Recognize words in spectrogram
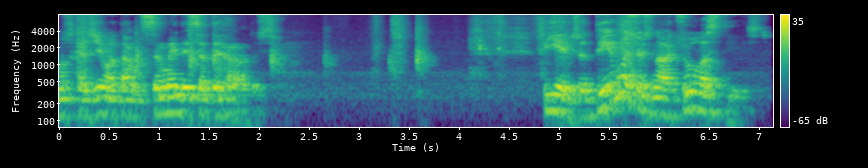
ну, скажімо, там 70 градусів. П'ять же, дивимось ось на цю властивість.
